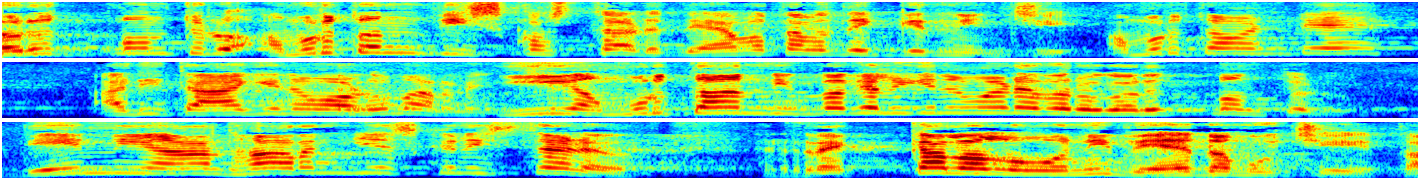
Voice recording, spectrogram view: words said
గరుత్మంతుడు అమృతం తీసుకొస్తాడు దేవతల దగ్గర నుంచి. అమృతం అంటే అది తాగినవాడు మరణం ఈ అమృతాన్ని ఇవ్వగలిగిన వాడు ఎవరు? గరుత్మంతుడు. దేన్ని ఆధారం చేసుకుని ఇస్తాడు? రెక్కలలోని వేదము చేత.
